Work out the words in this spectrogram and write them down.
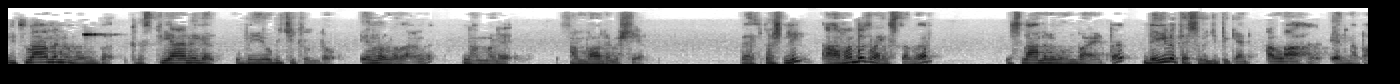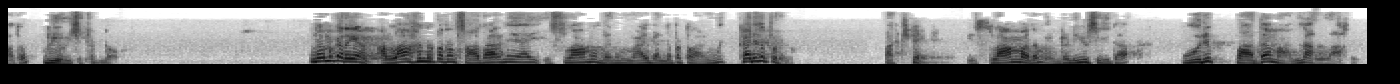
ഇസ്ലാമിന് മുമ്പ് ക്രിസ്ത്യാനികൾ ഉപയോഗിച്ചിട്ടുണ്ടോ എന്നുള്ളതാണ് നമ്മുടെ സംവാദ വിഷയം. എസ്പെഷ്യലി അറബ് ക്രൈസ്തവർ ഇസ്ലാമിന് മുമ്പായിട്ട് ദൈവത്തെ സൂചിപ്പിക്കാൻ അള്ളാഹ് എന്ന പദം ഉപയോഗിച്ചിട്ടുണ്ടോ? നമുക്കറിയാം അള്ളാഹ് എന്ന പദം സാധാരണയായി ഇസ്ലാമുമായി ബന്ധപ്പെട്ടതാണെന്ന് കരുതപ്പെടുന്നു. പക്ഷേ ഇസ്ലാം മതം ഇൻട്രൊഡ്യൂസ് ചെയ്ത ഒരു പദമല്ല അള്ളാഹു.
